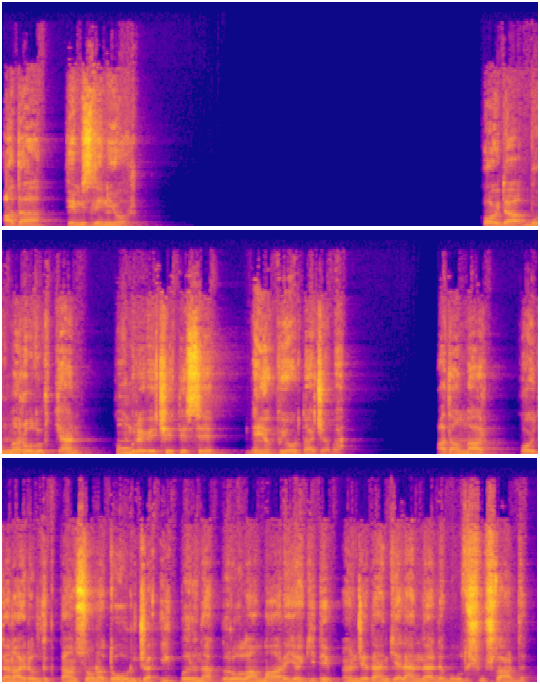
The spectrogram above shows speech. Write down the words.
Ada temizleniyor. Koyda bunlar olurken kongre ve çetesi ne yapıyordu acaba? Adamlar koydan ayrıldıktan sonra doğruca ilk barınakları olan mağaraya gidip önceden gelenlerle buluşmuşlardı.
